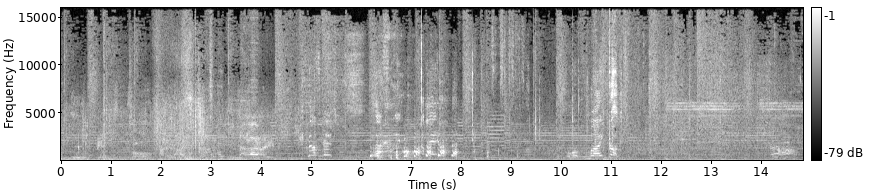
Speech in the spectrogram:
Lass mich! oh mein Gott! Ah.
